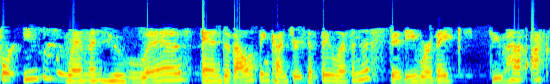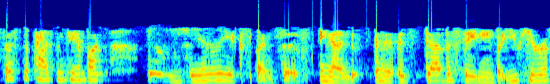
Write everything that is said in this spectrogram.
for even women who live in developing countries if they live in a city where they do have access to pads and tampons they're very expensive and uh, it's devastating, but you hear of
